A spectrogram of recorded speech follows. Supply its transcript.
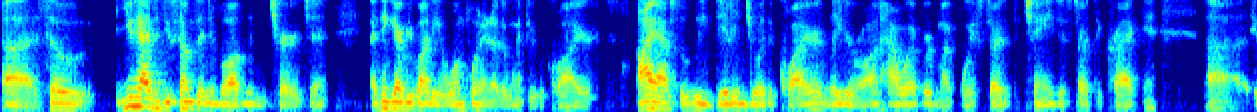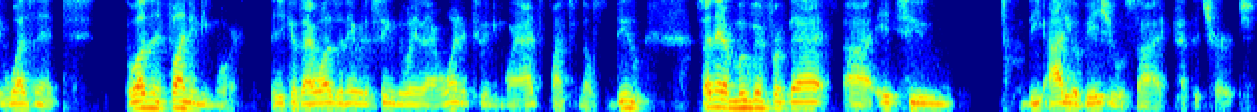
Uh, so you had to do something involved in the church, and I think everybody at one point or another went through the choir. I absolutely did enjoy the choir. Later on, however, my voice started to change and start to crack, and uh, it wasn't it wasn't fun anymore because I wasn't able to sing the way that I wanted to anymore. I had to find something else to do. So I ended up moving from that uh, into the audiovisual side at the church.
